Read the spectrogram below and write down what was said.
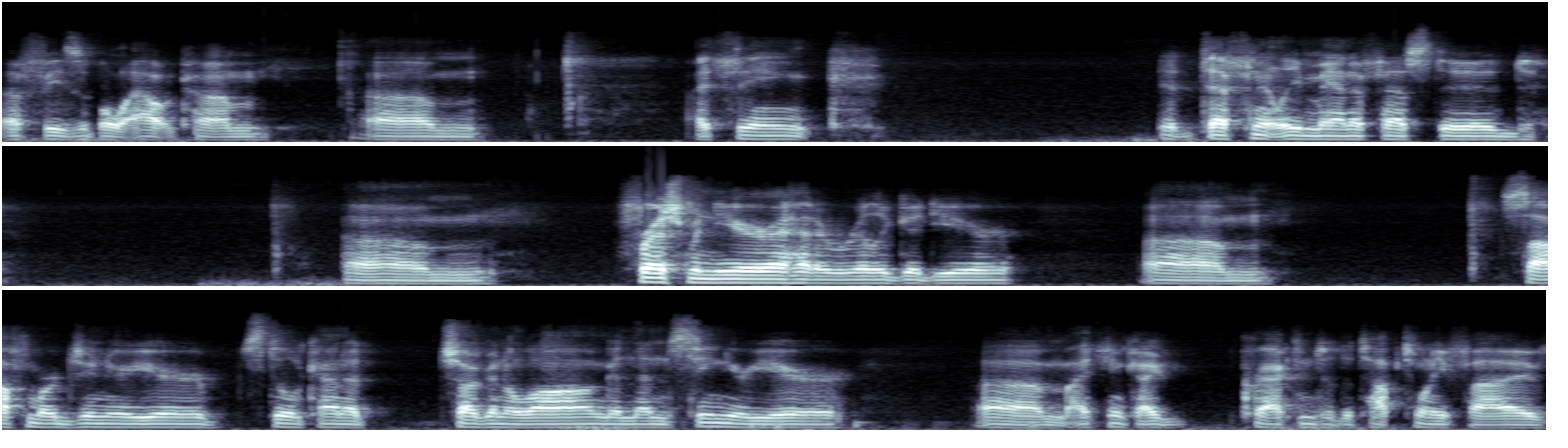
a feasible outcome. Um, I think it definitely manifested. Um, freshman year, I had a really good year. Um, sophomore, junior year, still kind of chugging along. And then senior year, um, I think I cracked into the top 25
